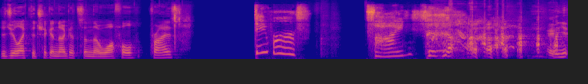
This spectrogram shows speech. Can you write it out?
Did you like the chicken nuggets and the waffle fries? They were fine. well, you,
